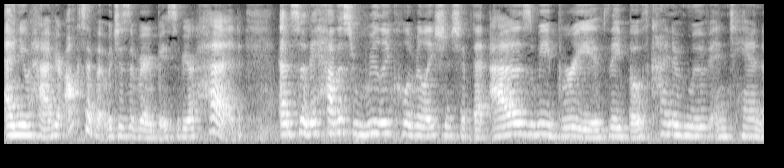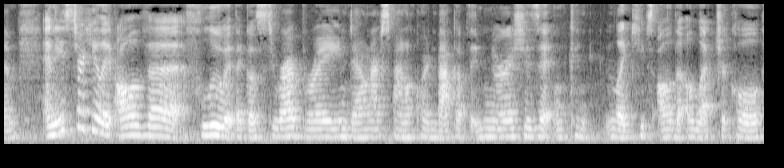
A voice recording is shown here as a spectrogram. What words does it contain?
and you have your occiput, which is the very base of your head. And so they have this really cool relationship that as we breathe, they both kind of move in tandem, and they circulate all of the fluid that goes through our brain, down our spinal cord, and back up that nourishes it and can, like keeps all the electrical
